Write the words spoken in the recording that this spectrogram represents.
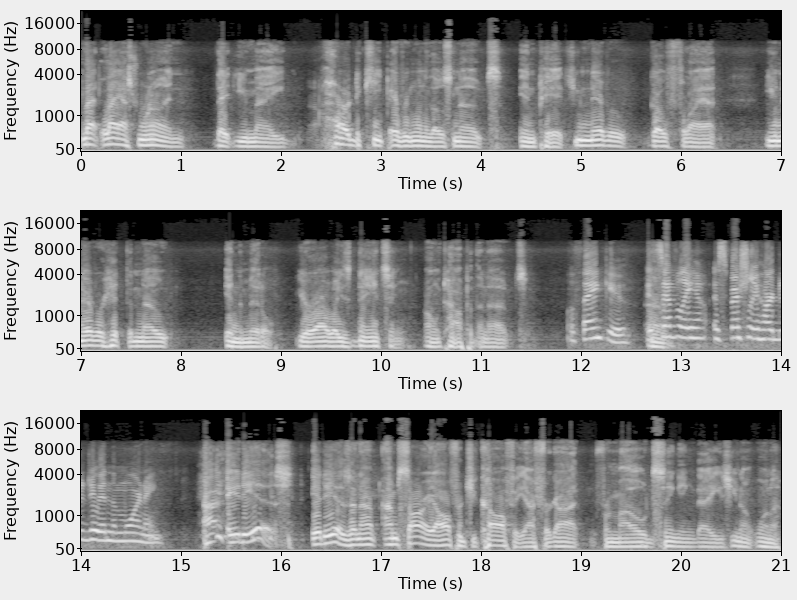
That last run that you made, hard to keep every one of those notes in pitch. You never go flat. You never hit the note in the middle. You're always dancing on top of the notes. Well, thank you. It's Uh. definitely especially hard to do in the morning. I, it is. It is. And I'm, I'm sorry I offered you coffee. I forgot from my old singing days. You don't want to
